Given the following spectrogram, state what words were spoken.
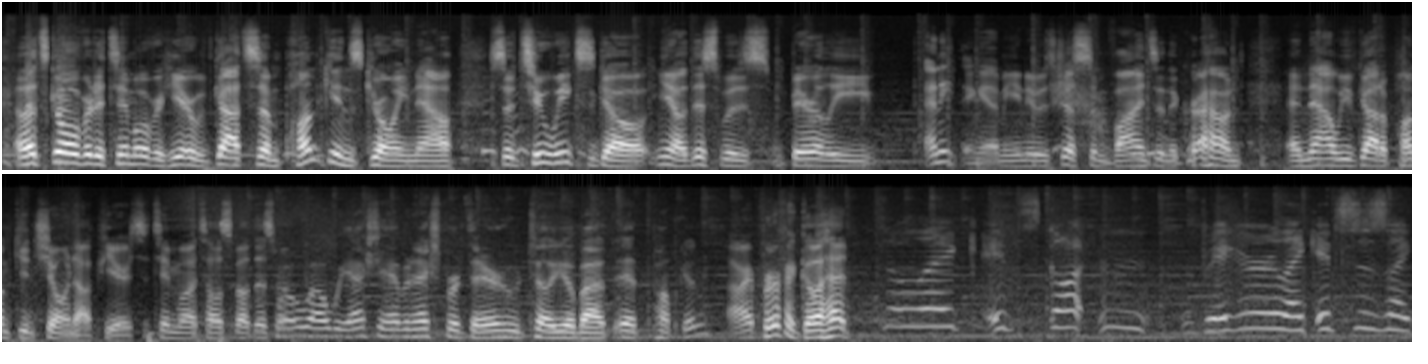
And let's go over to Tim over here. We've got some pumpkins growing now. So two weeks ago, you know, this was barely anything. I mean, it was just some vines in the ground, and now we've got a pumpkin showing up here. So Tim, you want to tell us about this So, one? well, we actually have an expert there who'll tell you about it, pumpkin. All right, perfect. Go ahead. So, like, it's gotten bigger. Like, it's just like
